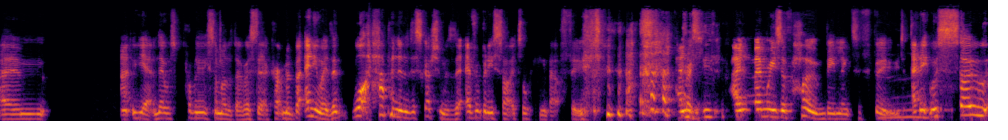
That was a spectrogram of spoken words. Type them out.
Um, uh, yeah, and there was probably some other diversity I can't remember. But anyway, the, what happened in the discussion was that everybody started talking about food and, and, memories of home being linked to food, mm. and it was so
